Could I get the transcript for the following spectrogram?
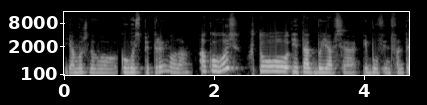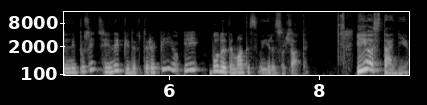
я можливо когось підтримала, а когось, хто і так боявся і був в інфантильній позиції, не піде в терапію і будете мати свої результати. І останній,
